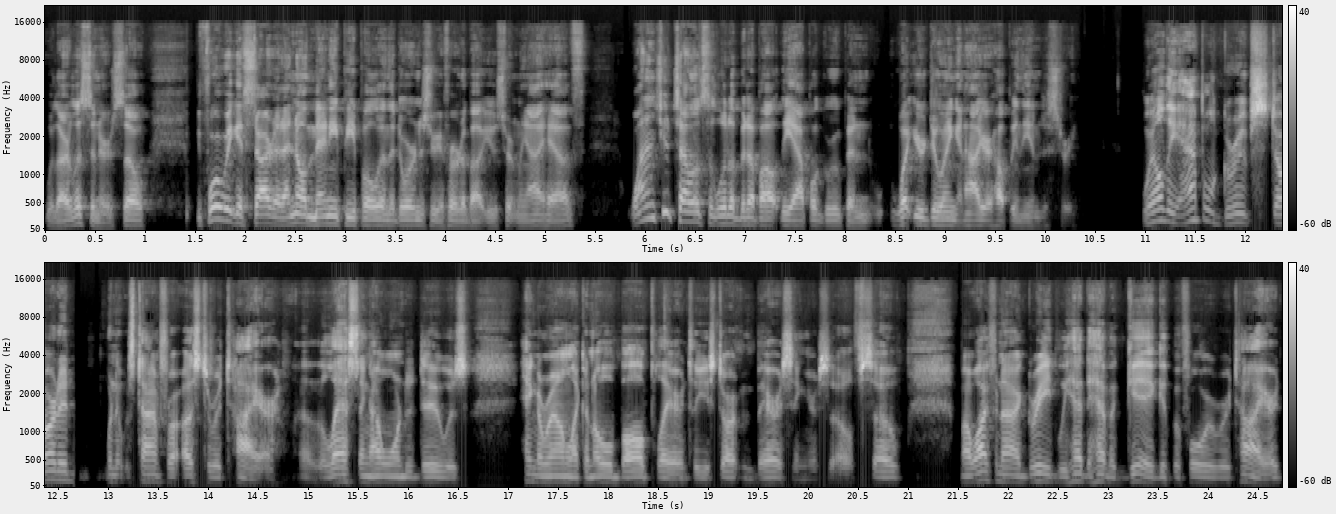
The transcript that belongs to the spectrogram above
with our listeners. So, before we get started, I know many people in the door industry have heard about you. Certainly, I have. Why don't you tell us a little bit about the Apple Group and what you're doing and how you're helping the industry? Well, the Apple Group started when it was time for us to retire. Uh, the last thing I wanted to do was hang around like an old ball player until you start embarrassing yourself. So my wife and I agreed we had to have a gig before we retired.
